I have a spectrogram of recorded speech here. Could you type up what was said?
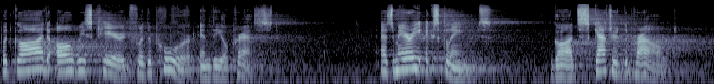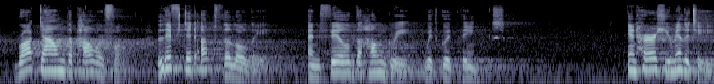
But God always cared for the poor and the oppressed. As Mary exclaims, God scattered the proud, brought down the powerful, lifted up the lowly, and filled the hungry with good things. In her humility,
